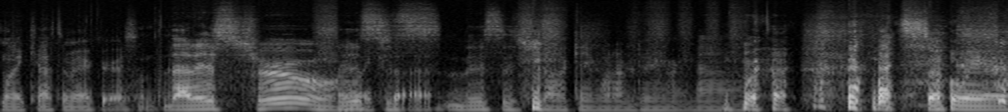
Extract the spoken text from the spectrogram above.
like Captain America or something. That is true. This like is this is shocking what I'm doing right now. That's so weird.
